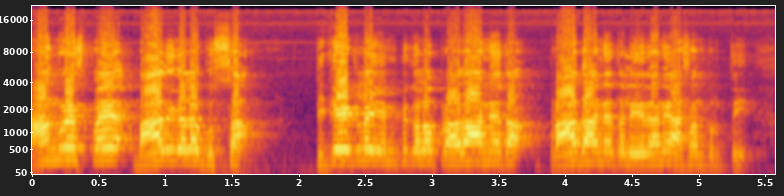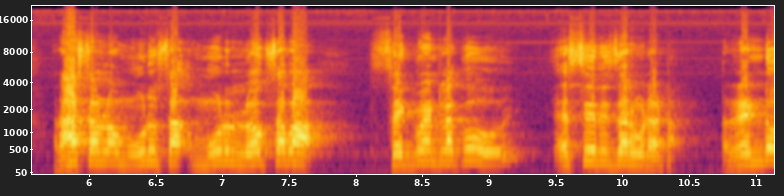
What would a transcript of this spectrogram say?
కాంగ్రెస్పై బాధిగల గుస్సా. టికెట్ల ఎంపికలో ప్రాధాన్యత ప్రాధాన్యత లేదని అసంతృప్తి. రాష్ట్రంలో మూడు స మూడు లోక్సభ సెగ్మెంట్లకు ఎస్సీ రిజర్వ్డ్ అట రెండు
